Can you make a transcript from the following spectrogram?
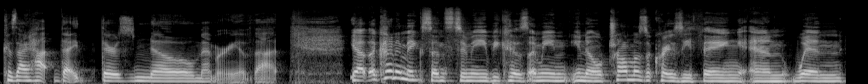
because I had that, there's no memory of that. Yeah, that kind of makes sense to me because I mean, you know, trauma is a crazy thing. And when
